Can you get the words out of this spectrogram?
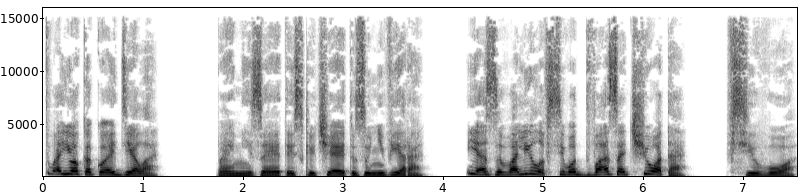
«Твое какое дело?» «Пойми, за это исключают из универа. Я завалила всего два зачета. Всего.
